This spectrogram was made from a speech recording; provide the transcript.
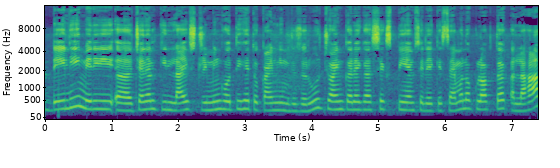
डेली मेरी चैनल की लाइव स्ट्रीमिंग होती है तो काइंडली मुझे ज़रूर ज्वाइन करेगा। सिक्स पी से लेकर सेवन ओ तक। अल्लाह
